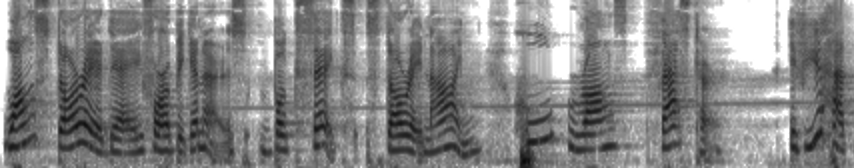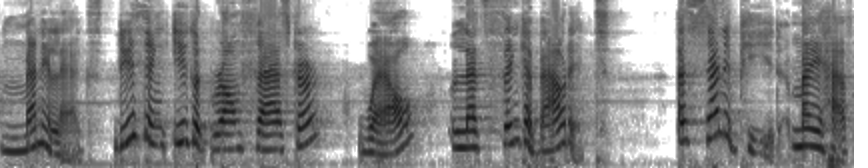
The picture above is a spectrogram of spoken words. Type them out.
One Story a Day for Beginners, Book 6, Story 9 Who Runs Faster? If you had many legs, do you think you could run faster? Well, let's think about it. A centipede may have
